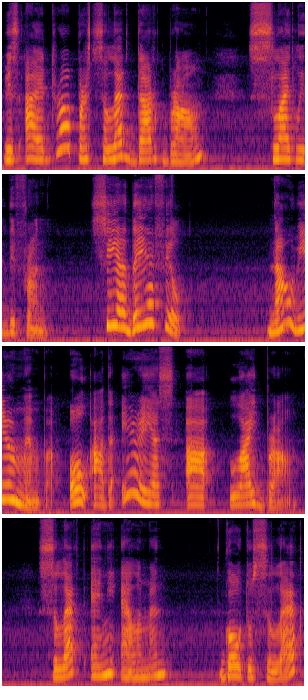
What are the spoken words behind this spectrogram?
With eyedropper, select dark brown, slightly different. See, they are filled. Now we remember all other areas are light brown. Select any element, go to select,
